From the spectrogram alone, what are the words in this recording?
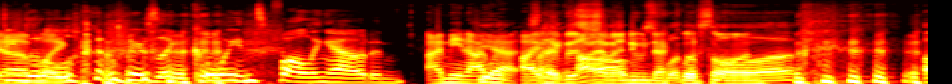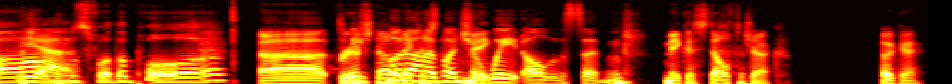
yeah, little, like- there's like coins falling out, and I mean, I Yeah, would. I, I have, a- I have a new Arms for the necklace on. Arms for the poor. uh, did put make on a bunch make, of weight all of a sudden? Make a stealth check. okay.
